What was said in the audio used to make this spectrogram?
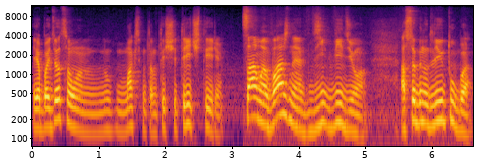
и обойдется он ну, максимум там тысячи три-четыре. Самое важное в ви- видео, особенно для ютуба,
